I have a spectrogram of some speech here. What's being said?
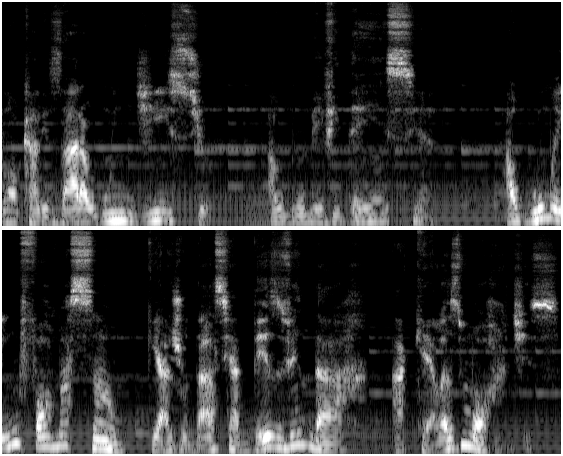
localizar algum indício, alguma evidência, alguma informação que ajudasse a desvendar aquelas mortes.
